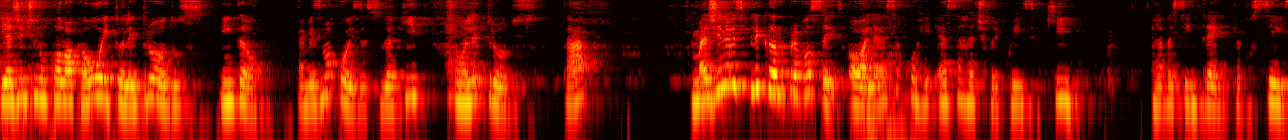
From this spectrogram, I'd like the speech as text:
e a gente não coloca oito eletrodos? Então, é a mesma coisa. Isso daqui são eletrodos, tá? Imagina eu explicando para vocês. Olha, essa, essa radiofrequência aqui, ela vai ser entregue para vocês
